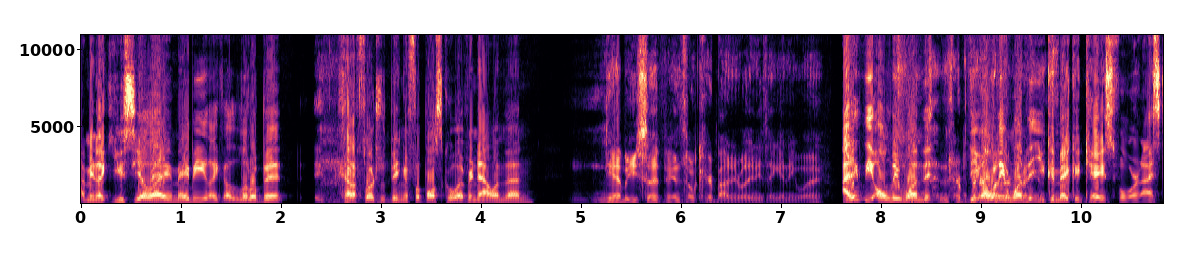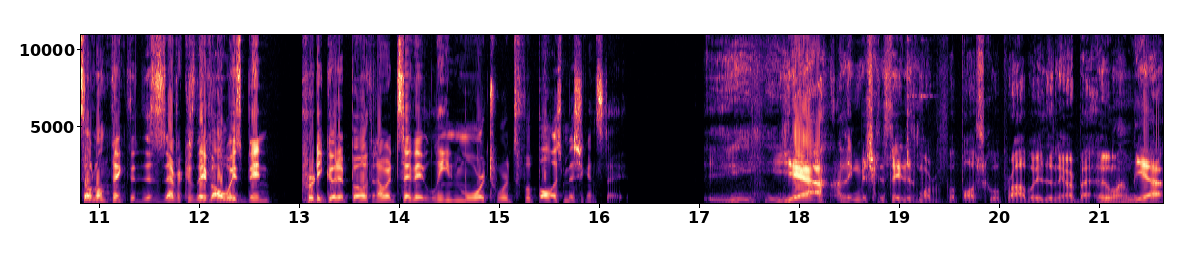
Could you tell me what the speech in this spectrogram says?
I mean, like UCLA, maybe like a little bit. It kind of flirts with being a football school every now and then. yeah, but UCLA fans don't care about really anything anyway. I think the only one that the only one that you can make a case for, and I still don't think that this is ever because they've always been pretty good at both, and I would say they lean more towards football as Michigan State. Yeah, I think Michigan State is more of a football school probably than they are. But oh, well, yeah.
